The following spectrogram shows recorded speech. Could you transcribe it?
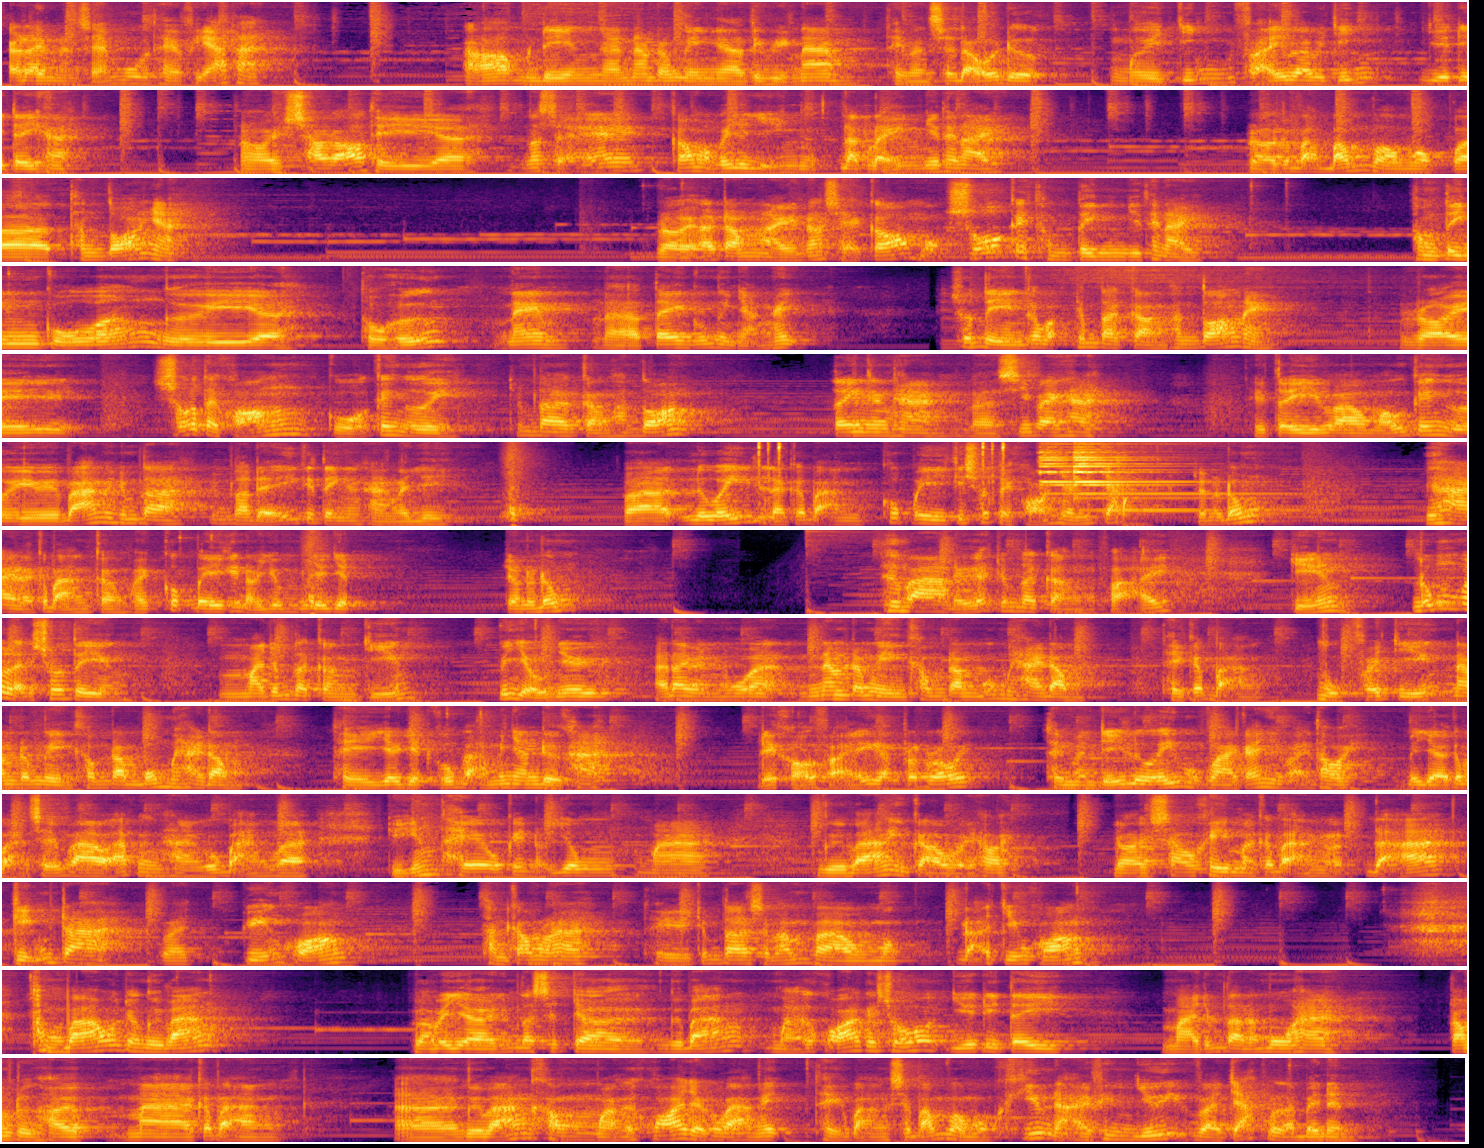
Ở đây mình sẽ mua theo fiat ha đó mình điền ờ, 500 nghìn ờ, tiền Việt Nam thì mình sẽ đổi được 19,39 USDT ha. Rồi sau đó thì nó sẽ có một cái giao diện đặt lệnh như thế này. Rồi các bạn bấm vào một thanh toán nha. Rồi ở trong này nó sẽ có một số cái thông tin như thế này thông tin của người à, thụ hưởng nam là tên của người nhận ấy. Số tiền các bạn, chúng ta cần thanh toán này rồi số tài khoản của cái người chúng ta cần thanh toán. Tên ngân hàng là Sibank ha. Thì tùy vào mỗi cái người bán của chúng ta chúng ta để ý cái tên ngân hàng là gì. Và lưu ý là các bạn copy cái số tài khoản cho nó chắc, cho nó đúng. Thứ hai là các bạn cần phải copy cái nội dung giao dịch cho nó đúng. Thứ ba nữa, chúng ta cần phải chuyển đúng với lại số tiền mà chúng ta cần chuyển. Ví dụ như ở đây mình mua 500.042 đồng, thì các bạn buộc phải chuyển 500.042 đồng, thì giao dịch của bạn mới nhanh được ha. Để khỏi phải gặp rắc rối, thì mình chỉ lưu ý một vài cái như vậy thôi. Bây giờ các bạn sẽ vào app ngân hàng của bạn và chuyển theo cái nội dung mà người bán yêu cầu vậy thôi. Rồi sau khi mà các bạn đã kiểm tra và chuyển khoản thành công rồi ha, thì chúng ta sẽ bấm vào một đã chuyển khoản thông báo cho người bán. Và bây giờ chúng ta sẽ chờ người bán mở khóa cái số USDT mà chúng ta đã mua ha. Trong trường hợp mà các bạn à, người bán không mở khóa cho các bạn ấy thì các bạn sẽ bấm vào một khiếu nại phía bên dưới và chat với lại Binance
